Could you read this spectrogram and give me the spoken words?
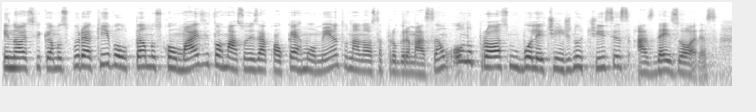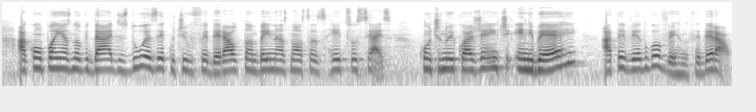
E nós ficamos por aqui, voltamos com mais informações a qualquer momento na nossa programação ou no próximo Boletim de Notícias, às 10 horas. Acompanhe as novidades do Executivo Federal também nas nossas redes sociais. Continue com a gente, NBR, a TV do Governo Federal.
